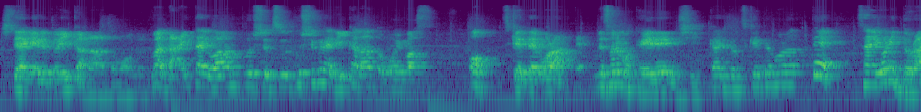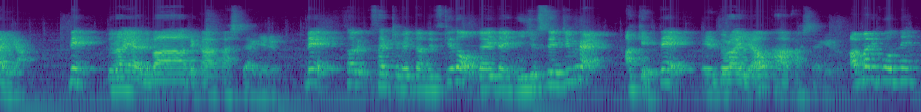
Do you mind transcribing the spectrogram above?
してあげるといいかなと思うので、まあ、大体1プッシュ、2プッシュぐらいでいいかなと思います。をつけてもらって、で、それも丁寧にしっかりとつけてもらって、最後にドライヤー。で、ドライヤーでバーって乾かしてあげる。で、それ、さっきも言ったんですけど、だいたい20センチぐらい開けて、えドライヤーを乾かしてあげる。あんまりこうね、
